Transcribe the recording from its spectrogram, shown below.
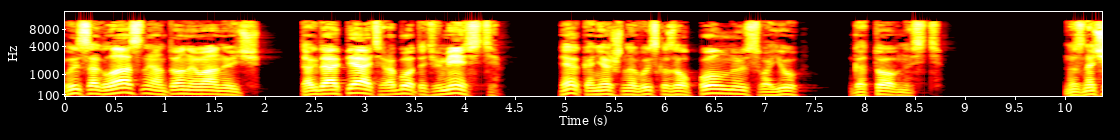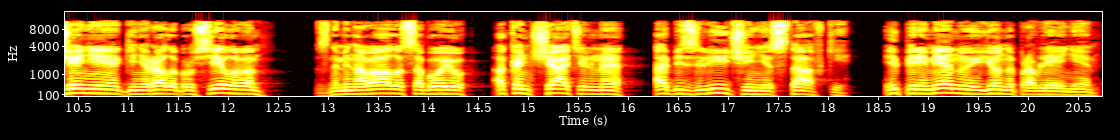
Вы согласны, Антон Иванович? Тогда опять работать вместе. Я, конечно, высказал полную свою готовность. Назначение генерала Брусилова знаменовало собою окончательное обезличение ставки и перемену ее направления.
